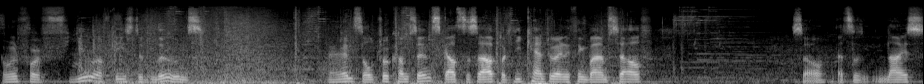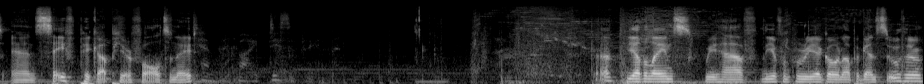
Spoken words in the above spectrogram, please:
going for a few of these doubloons. And Zoltro comes in, scouts this out, but he can't do anything by himself. So that's a nice and safe pickup here for alternate. The other lanes, we have Leo from Korea going up against Uther.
